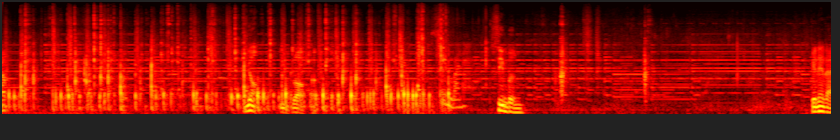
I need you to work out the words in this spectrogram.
ครับเยอะอีกรอบครับชิมบ้านะซิมเบิงเป็นได้ได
